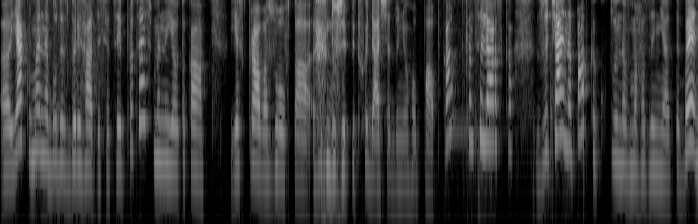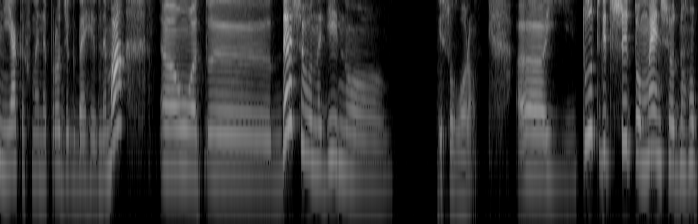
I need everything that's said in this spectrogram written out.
Е, як в мене буде зберігатися цей процес? В мене є така яскрава жовта, дуже підходяща до нього папка канцелярська. Звичайна папка куплена в магазині АТБ, ніяких в мене project бегів нема. Е, От, е, дешево, надійно і суворо. Е, Тут відшито менше одного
